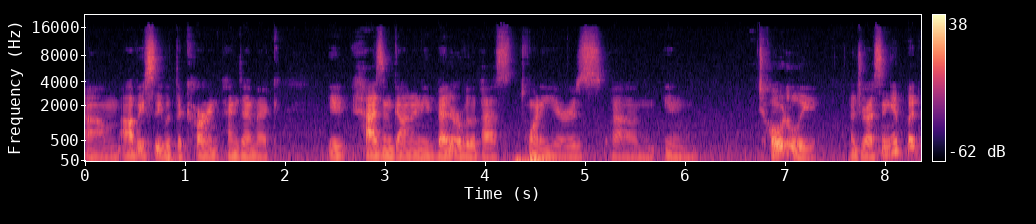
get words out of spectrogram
Um, obviously, with the current pandemic, it hasn't gone any better over the past 20 years um, in totally addressing it. But,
